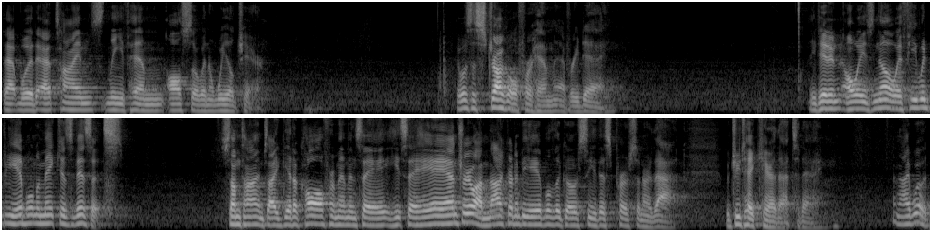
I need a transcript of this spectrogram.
that would at times leave him also in a wheelchair. It was a struggle for him every day. He didn't always know if he would be able to make his visits. Sometimes I'd get a call from him and say, he'd say, Hey, Andrew, I'm not going to be able to go see this person or that. Would you take care of that today? And I would.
